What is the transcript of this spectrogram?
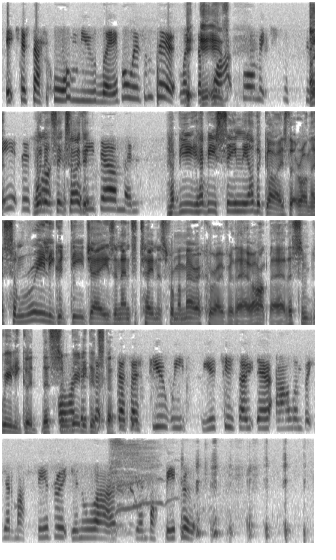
it's just a whole new level, isn't it? Like It- the it is. platform, it's just great. There's well, it's exciting. Of freedom and Have you have you seen the other guys that are on there? Some really good DJs and entertainers from America over there, aren't there? There's some really good. There's some oh, really there's good a, stuff. There's a few wee beauties out there, Alan, but you're my favourite. You know, uh, you're my favourite.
